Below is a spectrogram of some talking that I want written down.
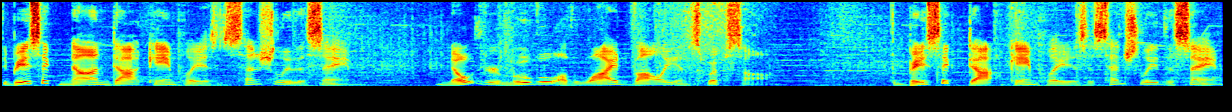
The basic non-dot gameplay is essentially the same. Note the removal of Wide Volley and Swift Song. The basic dot gameplay is essentially the same,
